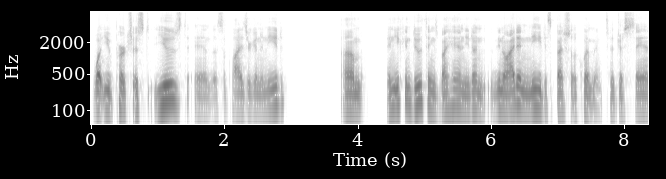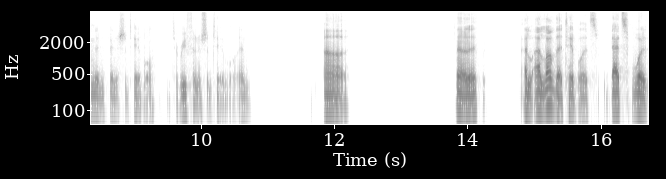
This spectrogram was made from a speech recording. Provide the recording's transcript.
what you purchased used and the supplies you're going to need. Um, and you can do things by hand. You don't, you know, I didn't need special equipment to just sand and finish a table, to refinish a table. And uh, it, I, I love that table. It's that's what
